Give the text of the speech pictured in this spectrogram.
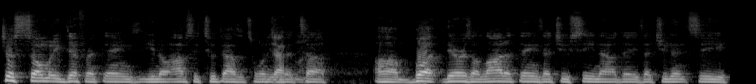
just so many different things. You know, obviously 2020 has been tough. Um, but there is a lot of things that you see nowadays that you didn't see,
